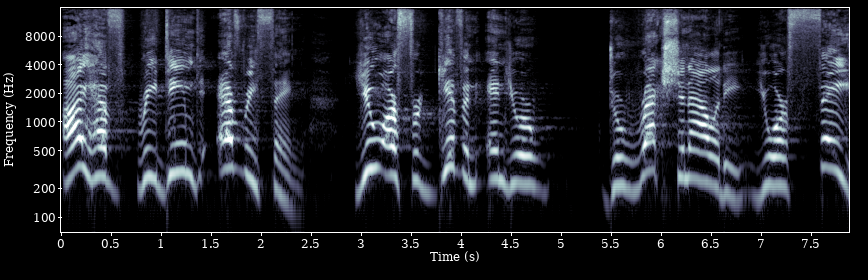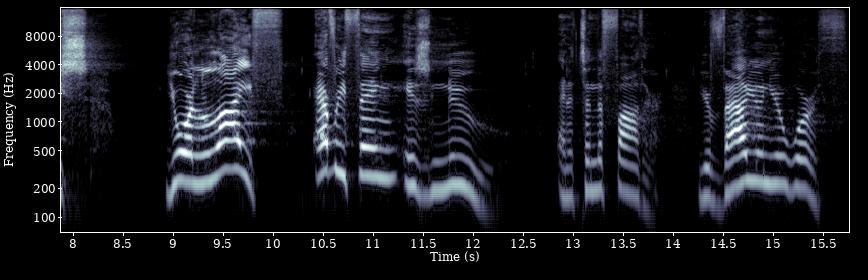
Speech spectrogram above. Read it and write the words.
I have redeemed everything. You are forgiven, and your directionality, your face, your life, everything is new, and it's in the Father. Your value and your worth,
